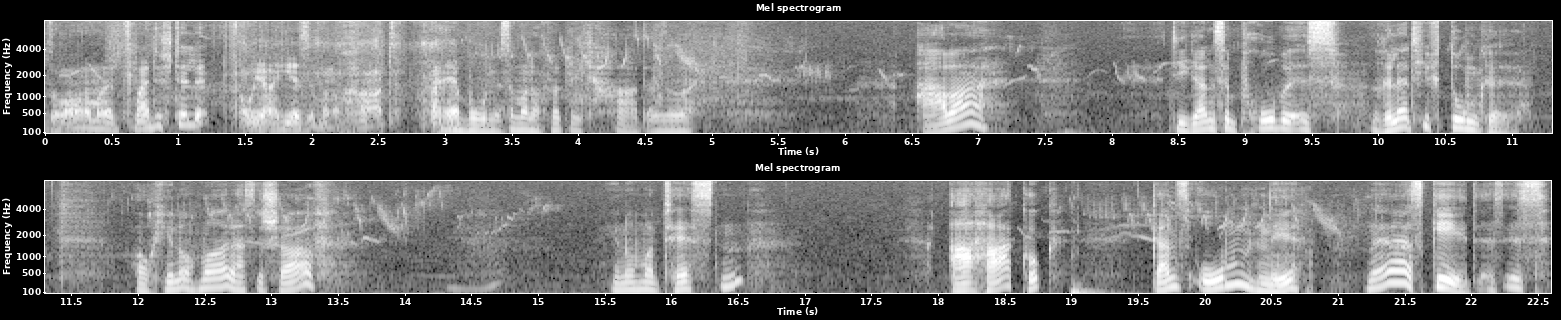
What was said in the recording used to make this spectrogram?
So, auch nochmal eine zweite Stelle. Oh ja, hier ist immer noch hart. Ah, der Boden ist immer noch wirklich hart. Also, aber die ganze Probe ist relativ dunkel. Auch hier nochmal, hast du scharf? Hier nochmal testen. Aha, guck. Ganz oben, nee, naja, es geht. Es ist,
